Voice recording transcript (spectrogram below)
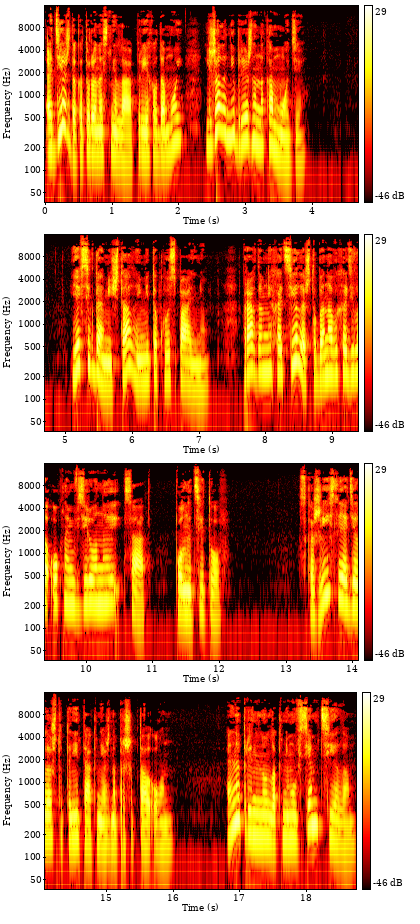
Одежда, которую она сняла, приехав домой, лежала небрежно на комоде. Я всегда мечтала иметь такую спальню. Правда, мне хотелось, чтобы она выходила окнами в зеленый сад, полный цветов. «Скажи, если я делаю что-то не так», — нежно прошептал он. Она прильнула к нему всем телом.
